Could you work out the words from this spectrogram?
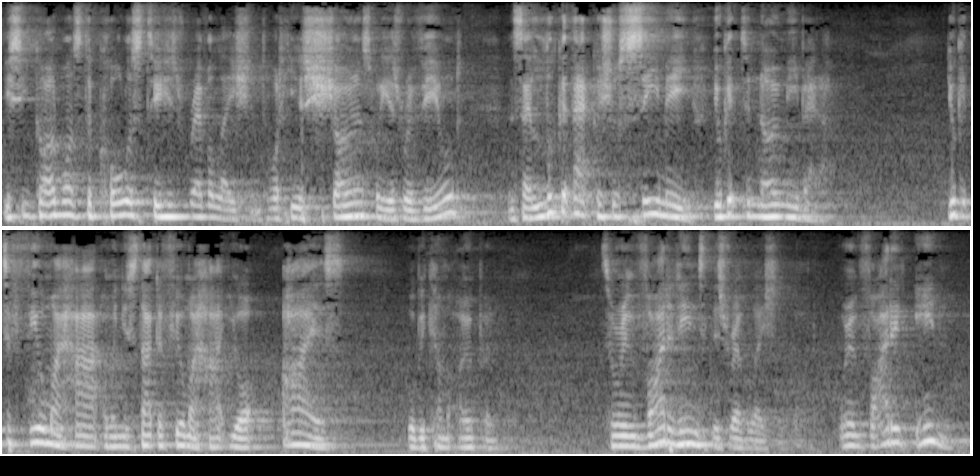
You see, God wants to call us to His revelation, to what He has shown us, what He has revealed, and say, look at that because you'll see me. You'll get to know me better. You'll get to feel my heart. And when you start to feel my heart, your eyes will become open. So we're invited into this revelation of God. We're invited in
